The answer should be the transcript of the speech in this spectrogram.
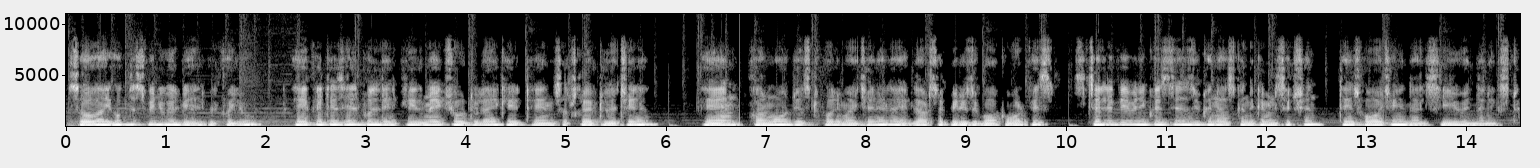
So I hope this video will be helpful for you. If it is helpful then please make sure to like it and subscribe to the channel. And for more just follow my channel I have lots of videos about WordPress. Still if you have any questions you can ask in the comment section. Thanks for watching and I'll see you in the next.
